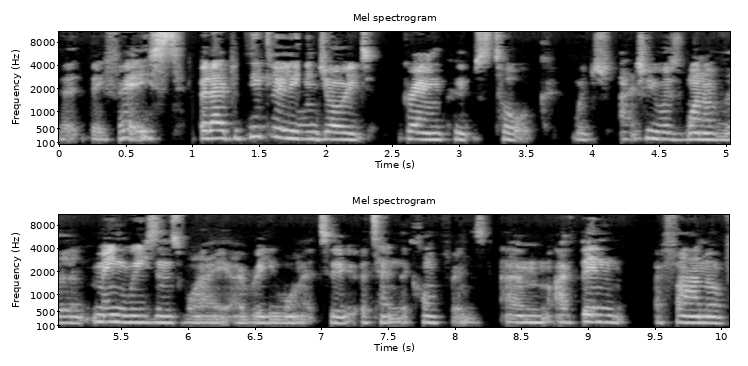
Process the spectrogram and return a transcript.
that they faced. But I particularly enjoyed Graham Coop's talk, which actually was one of the main reasons why I really wanted to attend the conference. Um, I've been a fan of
